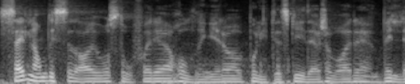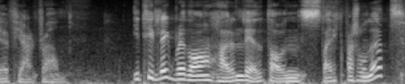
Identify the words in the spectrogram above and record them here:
Selv om disse da jo sto for holdninger og politiske ideer som var veldig fjernt fra han. I tillegg ble da hæren ledet av en sterk personlighet,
